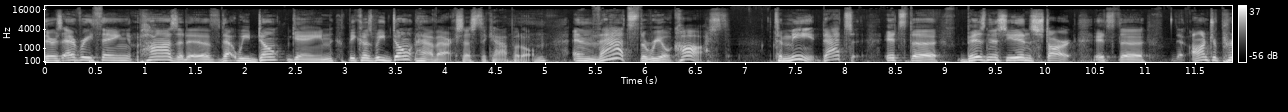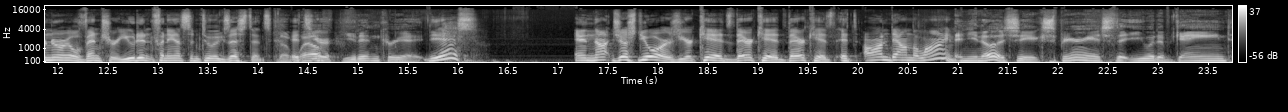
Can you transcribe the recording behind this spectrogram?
There's everything positive that we don't gain because we don't have access to capital, mm-hmm. and that's the real cost. To me, that's it's the business you didn't start. It's the entrepreneurial venture you didn't finance into existence. The it's wealth you didn't create. Yes. And not just yours, your kids, their kids, their kids. It's on down the line. And you know, it's the experience that you would have gained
